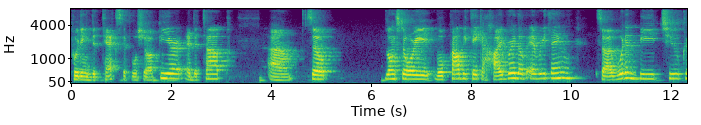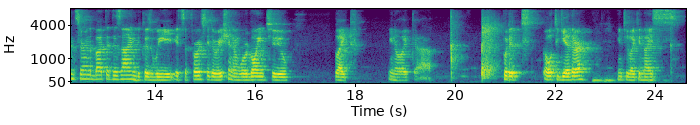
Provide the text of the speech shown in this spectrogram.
putting the text that will show up here at the top. Um, so long story, we'll probably take a hybrid of everything. So I wouldn't be too concerned about the design because we it's the first iteration and we're going to like, you know, like uh, put it all together into like a nice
